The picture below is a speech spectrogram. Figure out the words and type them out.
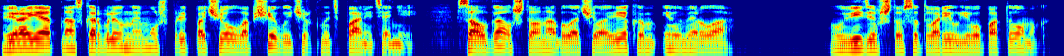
Вероятно, оскорбленный муж предпочел вообще вычеркнуть память о ней. Солгал, что она была человеком и умерла. Увидев, что сотворил его потомок,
